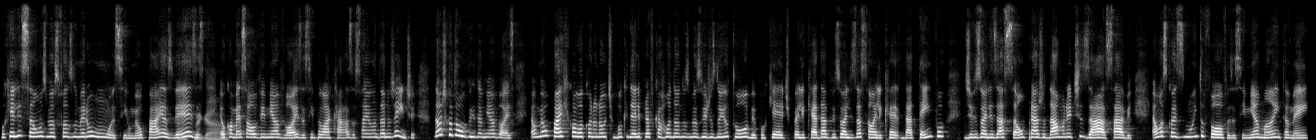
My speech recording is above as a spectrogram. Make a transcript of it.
porque eles são os meus fãs número um, assim. O meu pai, às vezes, ah, eu começo a ouvir minha voz, assim, pela casa, saio andando. Gente, de onde que eu tô ouvindo a minha voz? É o meu pai que colocou no notebook dele para ficar rodando os meus vídeos do YouTube, porque, tipo, ele quer dar visualização, ele quer dar tempo de visualização para ajudar a monetizar, sabe? É umas coisas muito fofas, assim. Minha mãe também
